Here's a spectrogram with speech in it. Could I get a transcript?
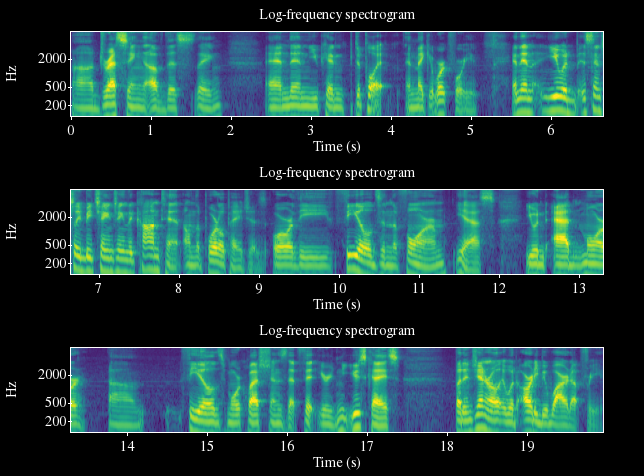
uh, dressing of this thing, and then you can deploy it and make it work for you. And then you would essentially be changing the content on the portal pages or the fields in the form. Yes, you would add more um, fields, more questions that fit your use case. But in general, it would already be wired up for you,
